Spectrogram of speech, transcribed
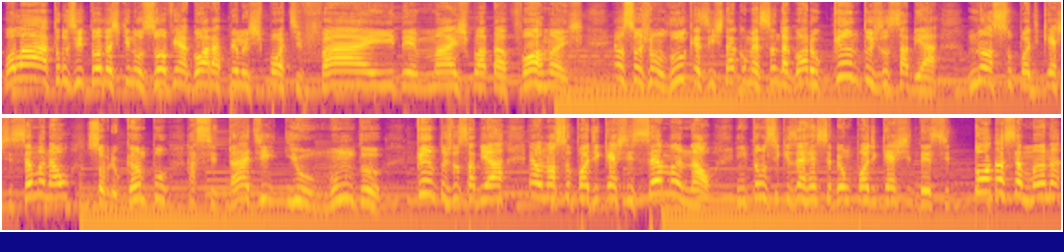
Olá a todos e todas que nos ouvem agora pelo Spotify e demais plataformas. Eu sou João Lucas e está começando agora o Cantos do Sabiá, nosso podcast semanal sobre o campo, a cidade e o mundo. Cantos do Sabiá é o nosso podcast semanal. Então, se quiser receber um podcast desse toda semana,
